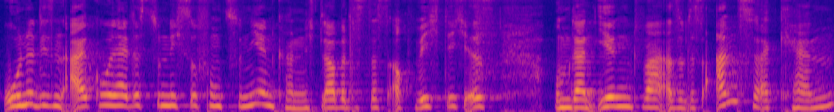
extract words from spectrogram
ohne diesen Alkohol hättest du nicht so funktionieren können. Ich glaube, dass das auch wichtig ist, um dann irgendwann, also das anzuerkennen,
